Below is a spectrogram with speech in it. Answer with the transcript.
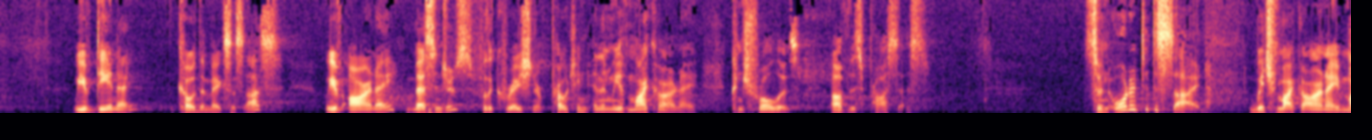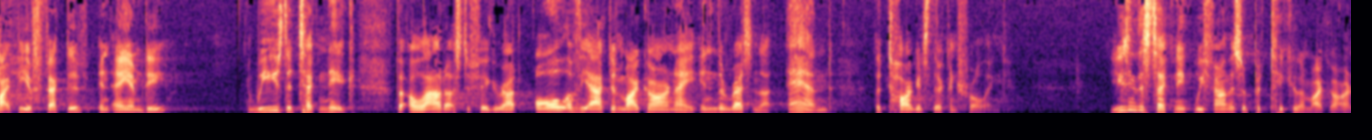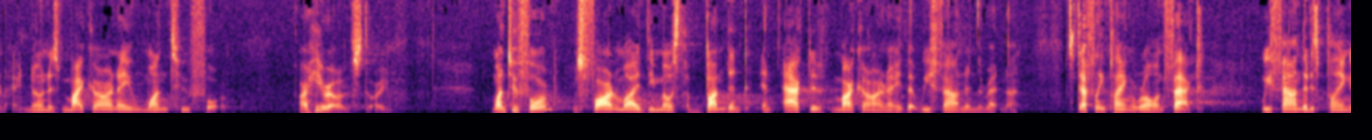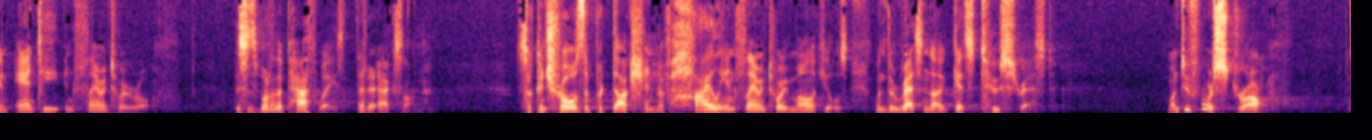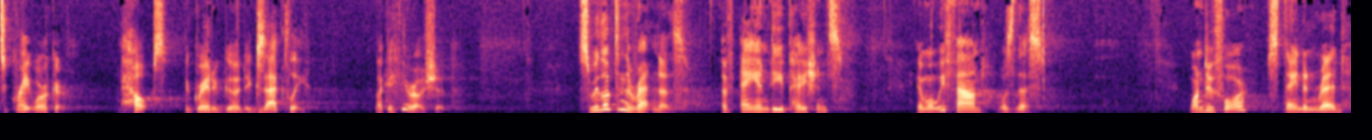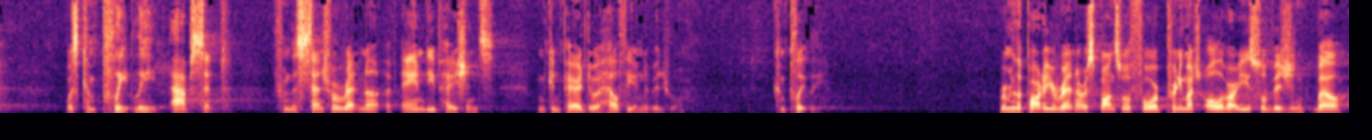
We have DNA, the code that makes us us. We have RNA, messengers for the creation of protein, and then we have microRNA, controllers of this process. So, in order to decide which microRNA might be effective in AMD, we used a technique that allowed us to figure out all of the active microRNA in the retina and the targets they're controlling. Using this technique, we found there's a particular microRNA known as microRNA 124, our hero of the story. 124 was far and wide the most abundant and active microRNA that we found in the retina. It's definitely playing a role. In fact, we found that it's playing an anti inflammatory role. This is one of the pathways that it acts on. So it controls the production of highly inflammatory molecules when the retina gets too stressed. 124 is strong. It's a great worker. Helps the greater good, exactly like a hero should. So we looked in the retinas of AMD patients, and what we found was this 124, stained in red, was completely absent from the central retina of AMD patients when compared to a healthy individual. Completely. Remember the part of your retina responsible for pretty much all of our useful vision? Well,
